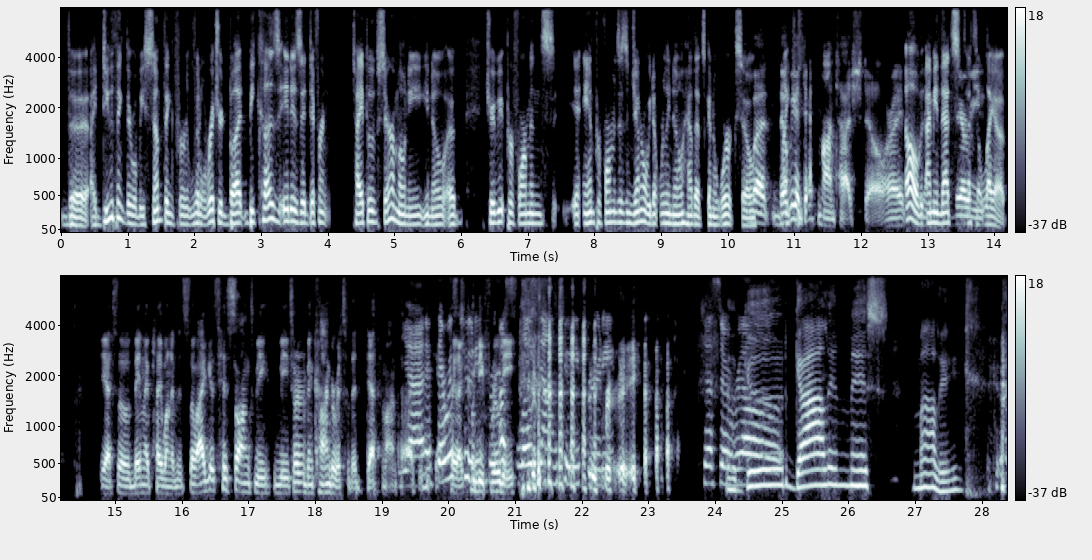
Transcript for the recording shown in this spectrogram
the. I do think there will be something for Little Richard, but because it is a different type of ceremony, you know, a tribute performance and performances in general, we don't really know how that's going to work. So, But there'll Like be a death montage still, right? oh, I mean, that's that's a layup. Yeah, so they might play one of his. So I guess his songs be be sort of incongruous with a death montage. Yeah, You if there was play, like, Tutti Frutti, a slowed down Tutti Frutti, just a real. Good golly, Miss Molly.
